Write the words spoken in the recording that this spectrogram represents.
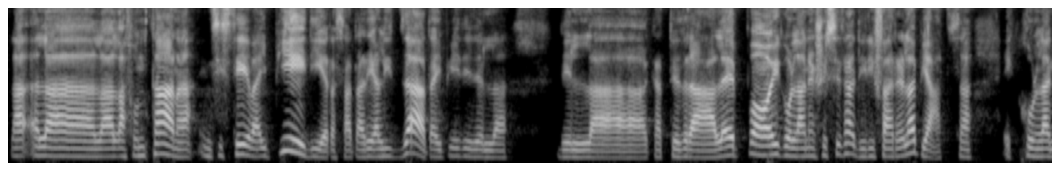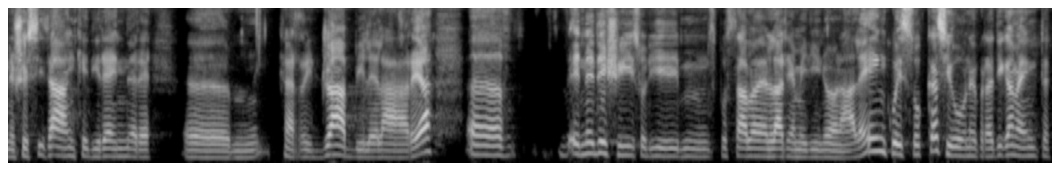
la, la, la, la fontana insisteva ai piedi, era stata realizzata ai piedi della, della cattedrale, poi con la necessità di rifare la piazza e con la necessità anche di rendere ehm, carreggiabile l'area, eh, venne deciso di mh, spostarla nell'area meridionale e in questa occasione praticamente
